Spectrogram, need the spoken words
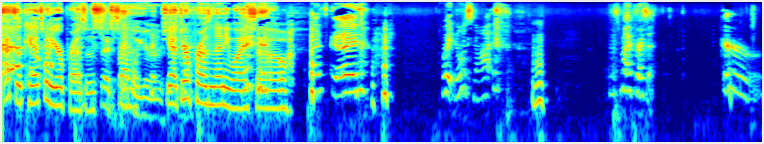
That's okay. That's one of your presents. So it's probably yours. Yeah, it's your present anyway, so. That's good. Wait, no, it's not. Mm. It's my present. Err.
